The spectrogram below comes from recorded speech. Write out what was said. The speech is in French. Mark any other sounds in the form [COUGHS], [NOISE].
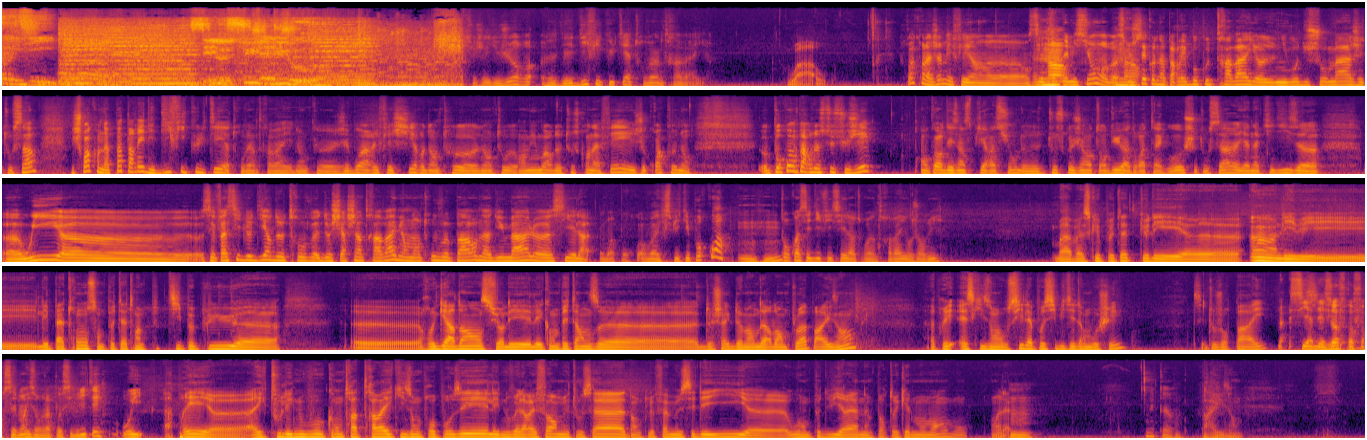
Equality. C'est le sujet du jour. Sujet du jour, euh, des difficultés à trouver un travail. Waouh. Je crois qu'on l'a jamais fait en cette Non. heure d'émission, parce que je sais qu'on a parlé beaucoup de travail euh, au niveau du chômage et tout ça, mais je crois qu'on n'a pas parlé des difficultés à trouver un travail. Donc euh, j'ai beau à réfléchir dans tout, dans tout, en mémoire de tout ce qu'on a fait, et je crois que non. Euh, pourquoi on parle de ce sujet? Encore des inspirations de tout ce que j'ai entendu à droite à gauche, tout ça. Il y en a qui disent euh, euh, oui, euh, c'est facile de dire de, trouver, de chercher un travail, mais on n'en trouve pas, on a du mal, si et là. On va, pourquoi, on va expliquer pourquoi. Mhm. Pourquoi c'est difficile à trouver un travail aujourd'hui? Bah parce que peut-être que les un les les patrons sont peut-être un petit peu plus regardants sur les, les compétences de chaque demandeur d'emploi par exemple. Après est-ce qu'ils ont aussi la possibilité d'embaucher? C'est toujours pareil. Bah, S'il y a des offres, forcément, ils ont la possibilité. Oui. Après euh, avec tous les nouveaux contrats de travail qu'ils ont proposés, les nouvelles réformes et tout ça, donc le fameux CDI euh, où on peut te virer à n'importe quel moment, bon voilà Hmm. D'accord. par exemple.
